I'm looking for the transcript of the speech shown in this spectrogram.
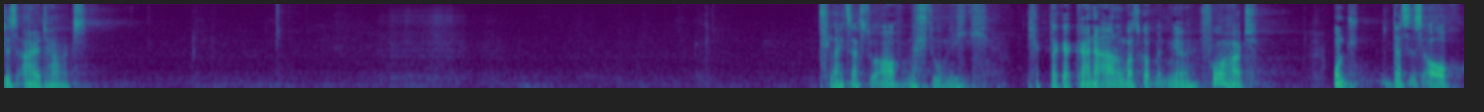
des Alltags. Vielleicht sagst du auch, weißt du, ich, ich habe da gar keine Ahnung, was Gott mit mir vorhat. Und das ist auch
